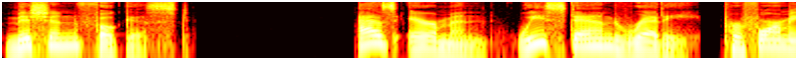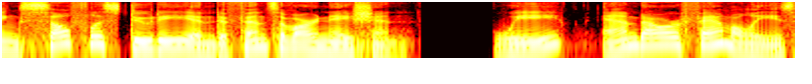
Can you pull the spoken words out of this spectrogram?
Mission focused. As airmen, we stand ready, performing selfless duty in defense of our nation. We, and our families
